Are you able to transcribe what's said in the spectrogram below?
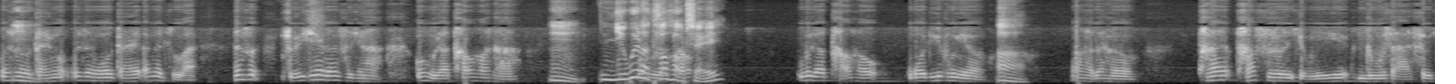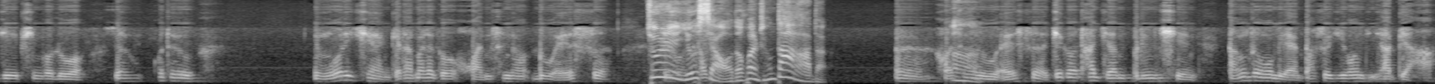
我说该我，我说我该啷个做啊？但是最近一段时间啊，我为了讨好他，嗯，你为了讨好谁为了讨好我女朋友啊？啊，然后他他是用的六噻，手机苹果六，然后我就用我的钱给他买了个换成了六 S，就是由小的换成大的。嗯，换成了六 S，结果他竟然不领情，当着我面把手机往地下掉，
